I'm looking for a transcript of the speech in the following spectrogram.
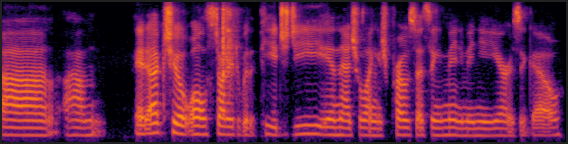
Uh, um, it actually all started with a PhD in natural language processing many, many years ago.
